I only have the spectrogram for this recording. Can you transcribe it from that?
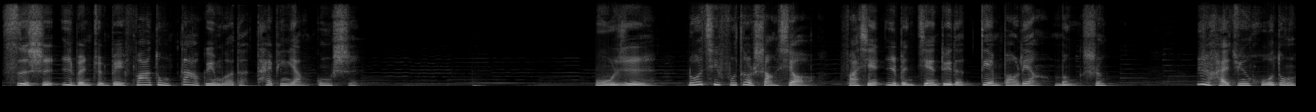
四是日本准备发动大规模的太平洋攻势。五日，罗奇福特上校发现日本舰队的电报量猛升，日海军活动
